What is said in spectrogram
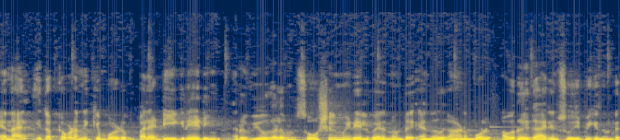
എന്നാൽ ഇതൊക്കെ ഇവിടെ നിൽക്കുമ്പോഴും പല ഡീഗ്രേഡിംഗ് റിവ്യൂകളും സോഷ്യൽ മീഡിയയിൽ വരുന്നുണ്ട് എന്നത് കാണുമ്പോൾ അവർ ഒരു കാര്യം സൂചിപ്പിക്കുന്നുണ്ട്.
